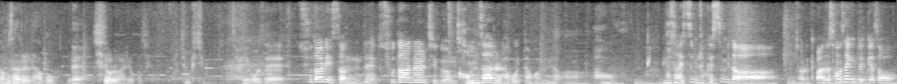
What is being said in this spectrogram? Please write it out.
검사를 하고 네. 치료를 하려고 지금 준비 중입니다. 자, 이곳에 수달이 있었는데 수달을 지금 검사를 하고 있다고 합니다. 아우 무사했으면 좋겠습니다. 지금 저렇게 많은 선생님들께서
